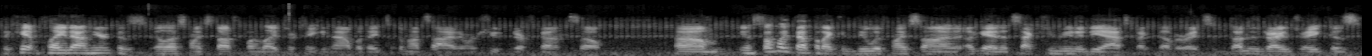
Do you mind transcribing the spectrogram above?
they can't play down here because unless my stuff, my lights are taken out. But they took them outside and were shooting Nerf guns. So um, you know, stuff like that that I can do with my son. Again, it's that community aspect of it, right? So Dungeons Dragons because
